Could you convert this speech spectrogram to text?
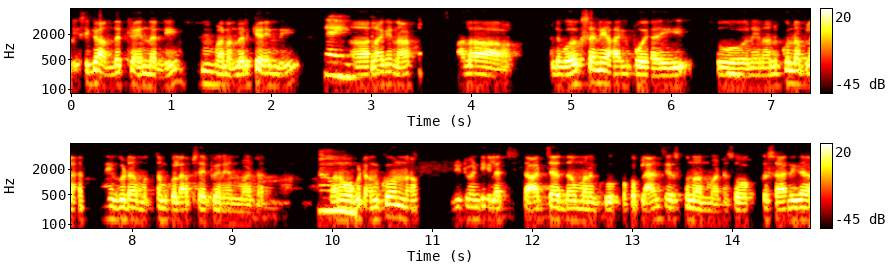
బేసిక్గా అందరికీ అయిందండి. మనందరికీ అయింది. అలాగే నాకు చాలా అంటే వర్క్స్ అన్ని ఆగిపోయాయి. సో నేను అనుకున్న ప్లాన్స్ అన్ని కూడా మొత్తం కొలాప్స్ అయిపోయినాయి అనమాట మనం ఒకటి అనుకున్నాం ట్వంటీ ట్వంటీ ఇలా స్టార్ట్ చేద్దాం మనకు ఒక ప్లాన్స్ వేసుకున్నాం అనమాట సో ఒక్కసారిగా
